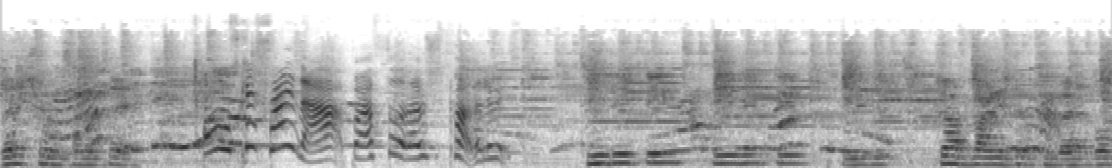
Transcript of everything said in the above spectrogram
Virtual. Oh, I was gonna say that, but I thought that was just part of the lyrics. Drive around his little convertible.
